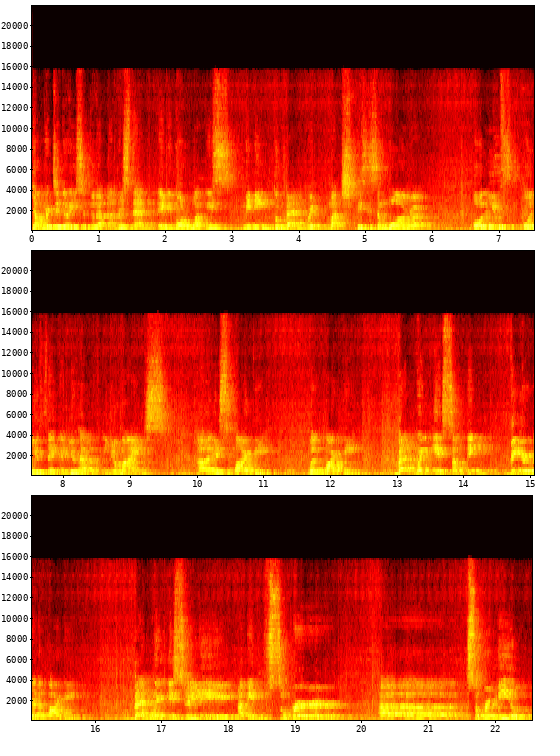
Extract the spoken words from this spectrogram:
Younger generation do not understand anymore what is meaning to banquet. Much this is a moaga. All you, all you think and you have in your minds uh, is party. Well, party. Banquet is something bigger than a party. Banquet is really, I mean, super, uh, super meal,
